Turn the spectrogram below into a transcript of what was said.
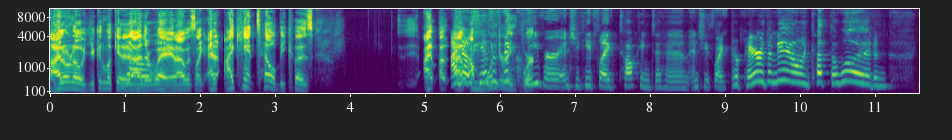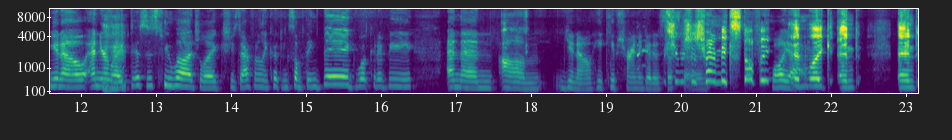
I don't know. You can look at it either way, and I was like, and I can't tell because I, I, I know I'm she has this wondering big where cleaver, and she keeps like talking to him, and she's like, "Prepare the meal and cut the wood," and you know, and you're Mhm. like, "This is too much." Like she's definitely cooking something big. What could it be? And then, um, you know, he keeps trying to get his sister. she was just trying to make stuffing. Well, yeah. And like and and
